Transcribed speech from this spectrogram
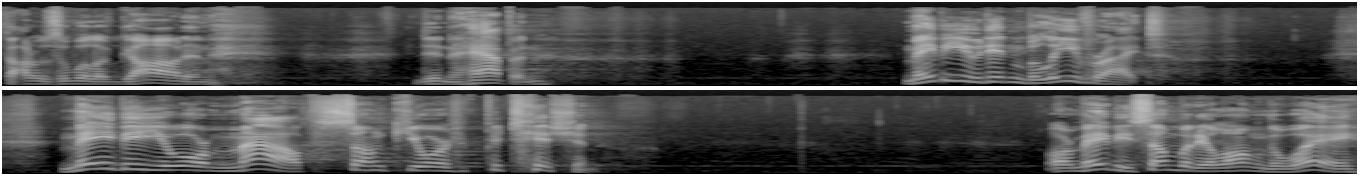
thought it was the will of God, and it didn't happen. Maybe you didn't believe right. Maybe your mouth sunk your petition. Or maybe somebody along the way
